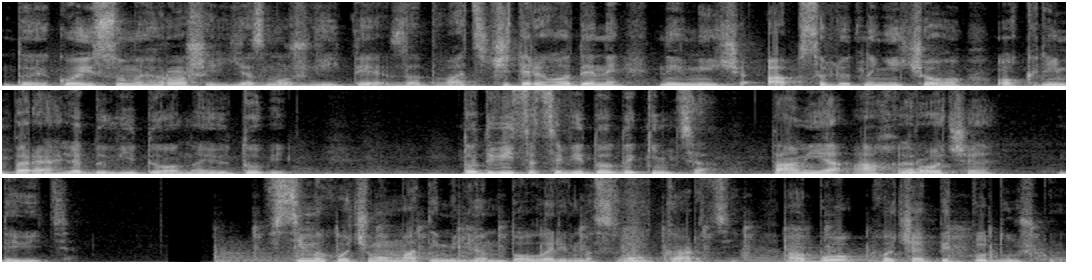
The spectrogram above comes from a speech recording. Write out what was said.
До якої суми грошей я зможу дійти за 24 години, не вміючи абсолютно нічого, окрім перегляду відео на Ютубі? Додивіться це відео до кінця, там я аху. Коротше, дивіться. Всі ми хочемо мати мільйон доларів на своїй картці, або хоча б під подушкою.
